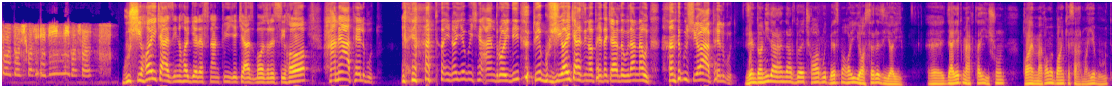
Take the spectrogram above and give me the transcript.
بازداشتگاه اوین می باشد. گوشی هایی که از اینها گرفتن توی یکی از بازرسی ها همه اپل بود. حتی اینا یه گوشی اندرویدی توی گوشی هایی که از اینا پیدا کرده بودن نبود. همه گوشی ها اپل بود. زندانی در اندرزگاه چهار بود به اسم آقای یاسر زیایی. در یک مقطعی ایشون قائم مقام بانک سرمایه بود.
